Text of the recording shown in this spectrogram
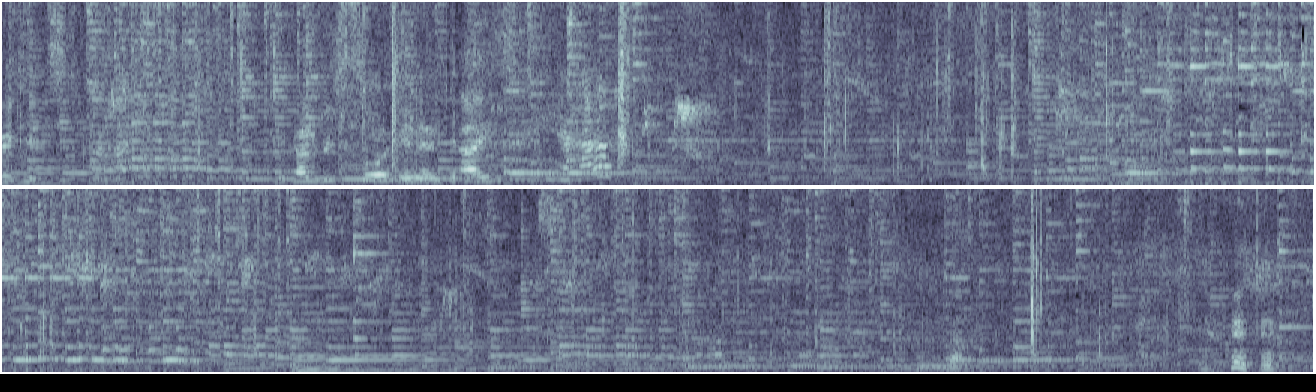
treat it. You can be so energized. Yeah. Come.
